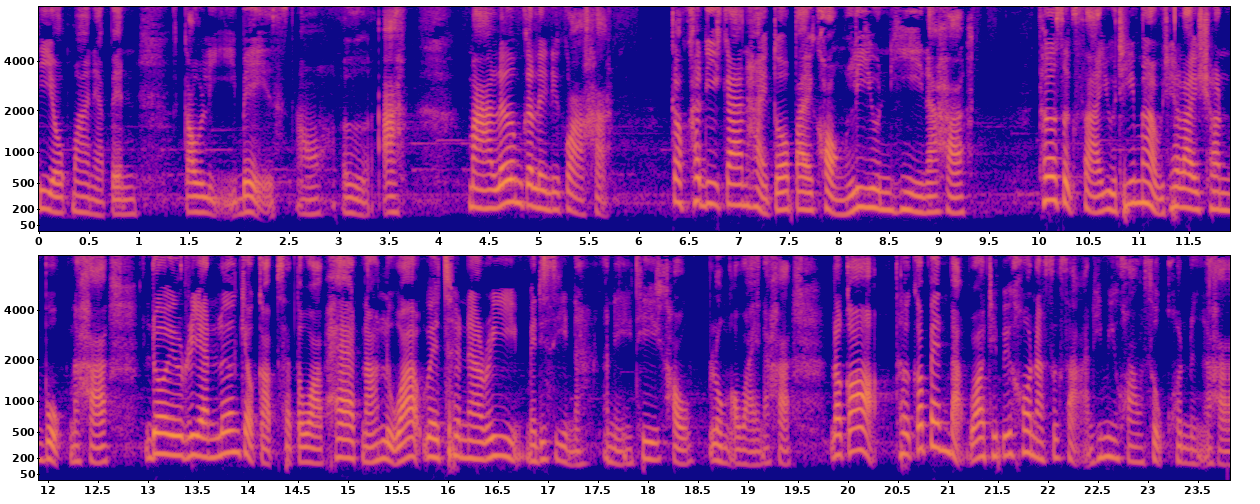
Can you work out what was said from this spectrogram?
ที่ยกมาเนี่ยเป็นเกาหลีเบสเนาะเอออะมาเริ่มกันเลยดีกว่าค่ะ กับคดีการหายตัวไปของลียุนฮีนะคะ เธอศึกษาอยู่ที่มหาวิทยาลัยชอนบุกนะคะ โดยเรียนเรื่องเกี่ยวกับสัตวแพทย์นะ หรือว่า veterinary medicine นะ อันนี้ที่เขาลงเอาไว้นะคะ แล้วก็เธอก็เป็นแบบว่าทิพิโคนักศึกษาที่มีความสุขคนหนึ่งนะคะ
